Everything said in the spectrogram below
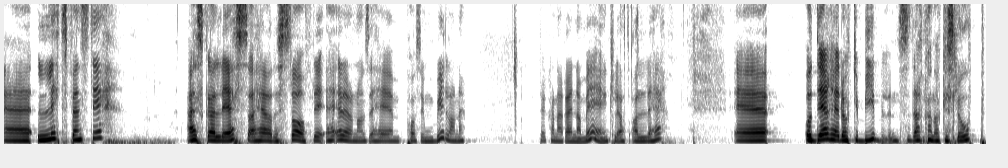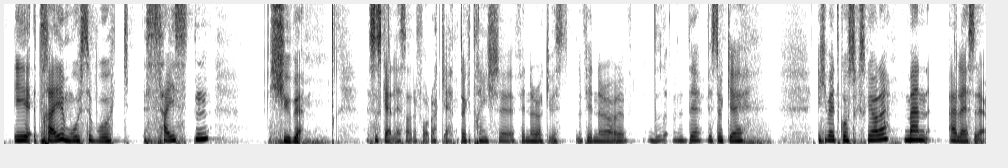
Eh, litt spenstig. Jeg skal lese her det står. for Er det noen som har på seg mobilene? Det kan jeg regne med egentlig at alle har. Eh, og der har dere Bibelen, så der kan dere slå opp i 3. Mosebok 16, 20. Så skal jeg lese det for dere. Dere trenger ikke finne, dere hvis, finne det hvis dere ikke vet hvordan dere skal gjøre det. Men jeg leser det.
